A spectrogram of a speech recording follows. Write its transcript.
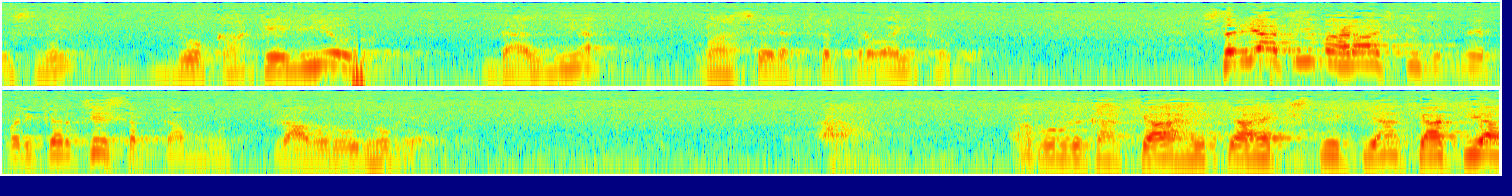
उसने दो कांटे लिए और डाल दिया। वहाँ से रक्त प्रवाहित हो गया। सरियाती महाराज के जितने परिकर थे, सबका मूत्रावरोध हो गया। अब उन्होंने कहा, क्या है क्या है? किसने किया, क्या किया?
